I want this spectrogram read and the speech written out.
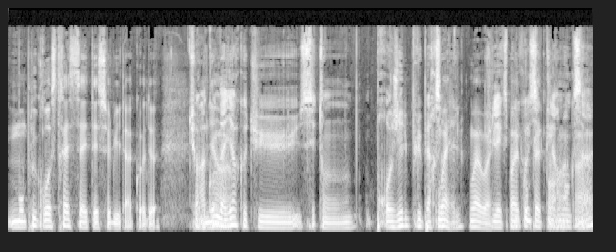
mon plus gros stress ça a été celui-là quoi de Tu racontes dire, d'ailleurs que tu c'est ton projet le plus personnel. ouais ouais Tu l'expliques ouais, aussi clairement que ça. ouais.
